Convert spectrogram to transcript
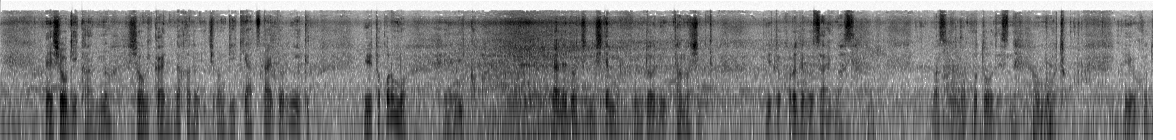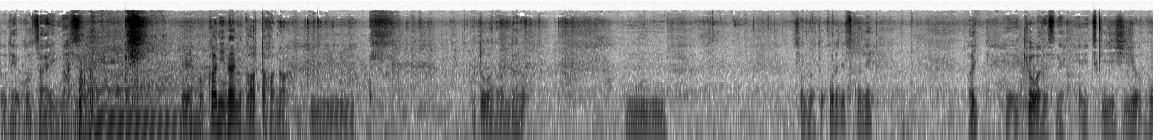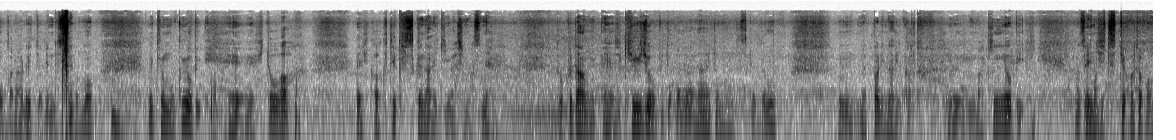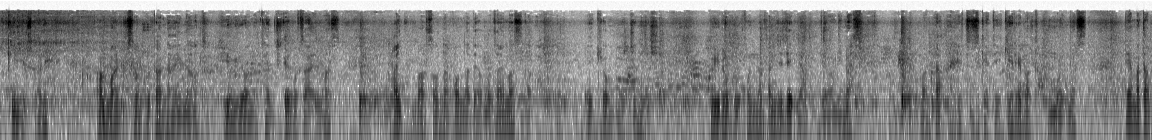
え将棋界の将棋界の中の一番激アツタイトルに行くというところも、え1個。なんでどっちにしても本当に楽しみというところでございます。まあ、そんなことをですね思うということでございます。えー、他に何かあったかな？うん。あとは何だろう。そんなところですかね。はい、えー、今日はですね、えー、築地市場の方から歩いてるんですけども、えー、今日木曜日、え人は、比較的少ない気がしますね。特段、え休場日とかではないと思うんですけれども、うん、やっぱり何かという、まあ、金曜日の前日ってことが大きいんですかね。あんまりそういうことはないなというような感じでございます。はい、まあそんなこんなではございますが、えー、今日も一日 Vlog こんな感じでやっております。また、えー、続けていければと思います。ではまた。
